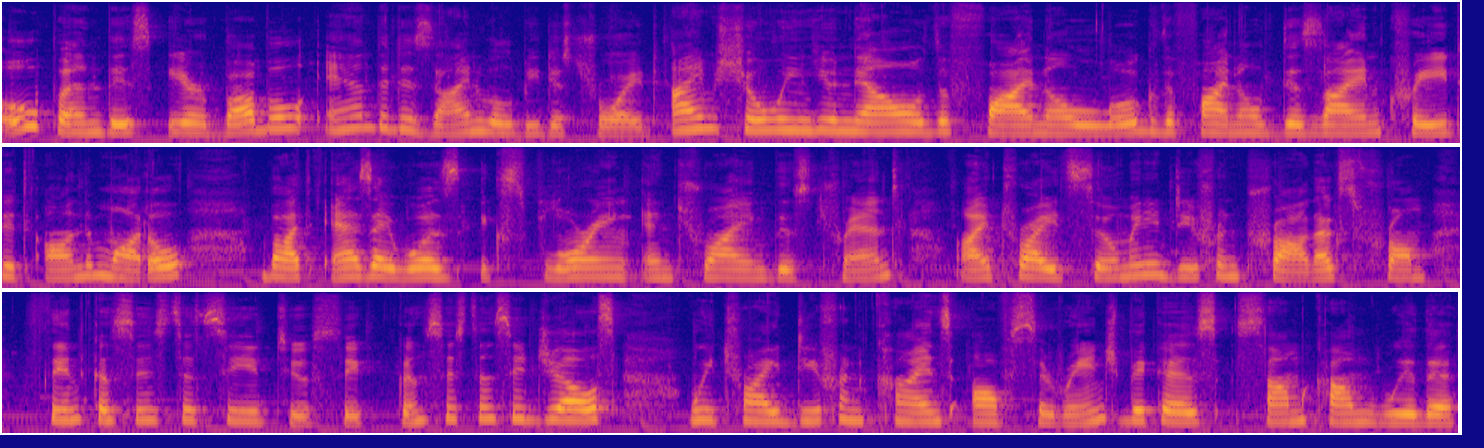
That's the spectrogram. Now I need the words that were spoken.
open this air bubble and the design will be destroyed. I'm showing you now the final look, the final design created on the model, but as I was exploring and trying this trend, I tried so many different products from thin consistency to thick consistency gels. We try different kinds of syringe because some come with a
